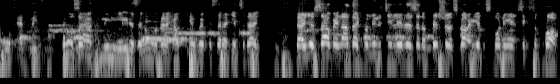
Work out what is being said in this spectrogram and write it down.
sports athletes and also our community leaders and all of our healthcare workers that are here today. Now, yourself and other community leaders and officials got here this morning at six o'clock.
